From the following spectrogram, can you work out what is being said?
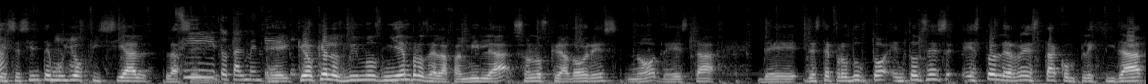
Que se siente muy oficial la serie. Sí, totalmente. Eh, creo que los mismos miembros de la familia son los creadores, ¿no? De esta, de, de este producto. Entonces, esto le resta complejidad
